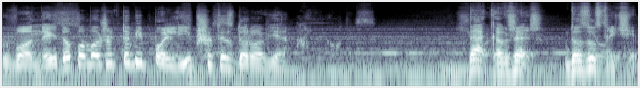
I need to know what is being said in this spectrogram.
Вони допоможуть тобі поліпшити здоров'я. Так, а вже ж. До зустрічі.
